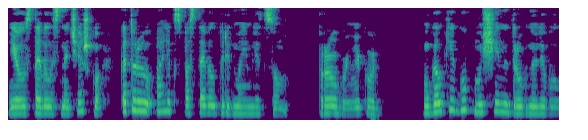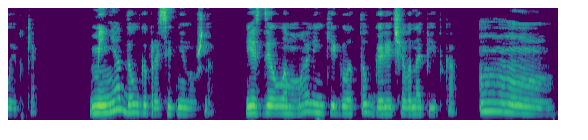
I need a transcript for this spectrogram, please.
Я уставилась на чашку, которую Алекс поставил перед моим лицом. «Пробуй, Николь». Уголки губ мужчины дрогнули в улыбке. Меня долго просить не нужно. Я сделала маленький глоток горячего напитка. Ммм.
